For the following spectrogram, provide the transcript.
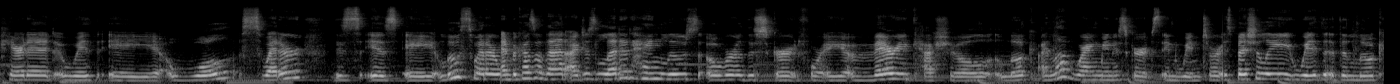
paired it with a wool sweater. This is a loose sweater, and because of that, I just let it hang loose over the skirt for a very casual look. I love wearing mini skirts in winter, especially with the look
